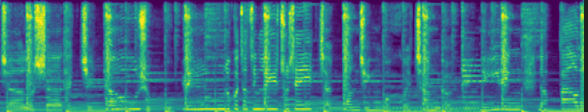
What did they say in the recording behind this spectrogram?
家楼下，抬起头数乌云。如果场景里出现一架钢琴，我会唱歌给你听，哪怕多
